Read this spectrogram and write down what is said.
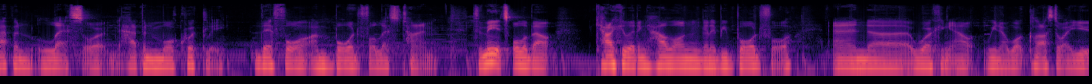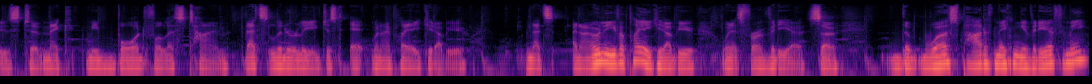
happen less or happen more quickly. Therefore, I'm bored for less time. For me, it's all about calculating how long I'm going to be bored for and uh, working out, you know, what class do I use to make me bored for less time. That's literally just it when I play AQW. And that's and I only ever play AQW when it's for a video. So the worst part of making a video for me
